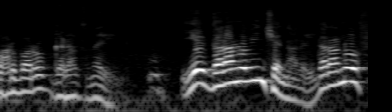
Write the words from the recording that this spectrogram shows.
բարբարով գրածներին։ Եվ դրանով ինչ են արել։ Դրանով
